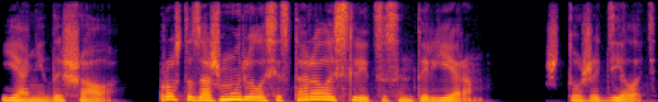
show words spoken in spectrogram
Я не дышала. Просто зажмурилась и старалась слиться с интерьером. Что же делать?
